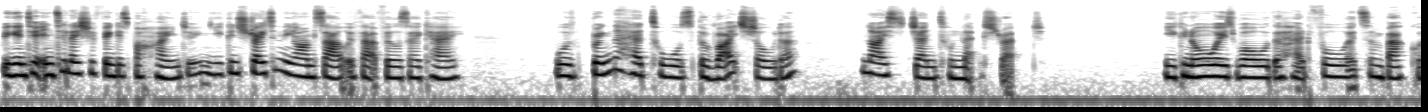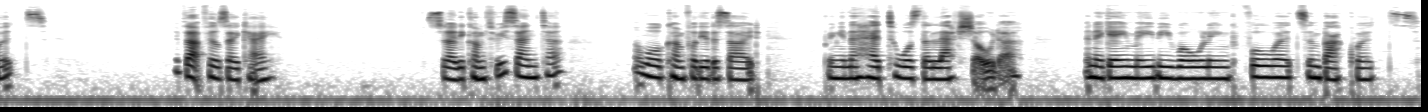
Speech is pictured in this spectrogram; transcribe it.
Begin to interlace your fingers behind you. You can straighten the arms out if that feels okay. We'll bring the head towards the right shoulder. Nice gentle neck stretch. You can always roll the head forwards and backwards if that feels okay. Slowly come through center and we'll come for the other side, bringing the head towards the left shoulder. And again, maybe rolling forwards and backwards.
